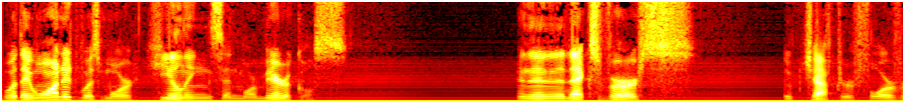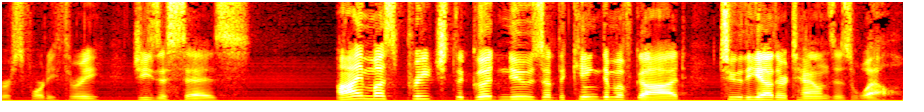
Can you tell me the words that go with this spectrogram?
What they wanted was more healings and more miracles. And then in the next verse, Luke chapter 4, verse 43, Jesus says, I must preach the good news of the kingdom of God to the other towns as well.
